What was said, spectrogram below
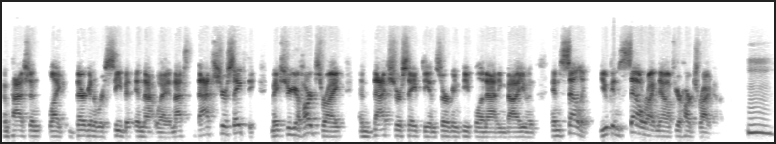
compassion like they're going to receive it in that way and that's that's your safety make sure your heart's right and that's your safety in serving people and adding value and and selling you can sell right now if your heart's right in it mm.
